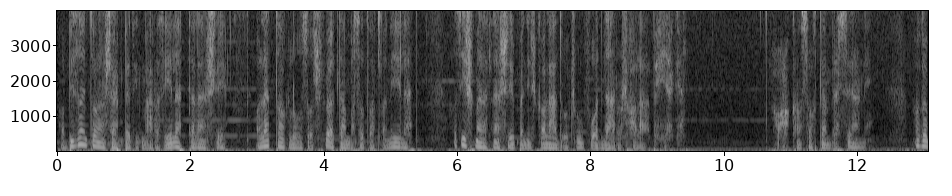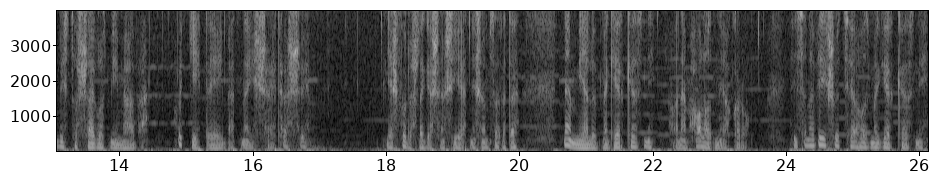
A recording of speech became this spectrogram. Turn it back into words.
A bizonytalanság pedig már az élettelenség, a letaglózott, föltámaszhatatlan élet, az ismeretlenségben is kaládó csúfordláros halálbélyege. Halkan szoktam beszélni, magabiztosságot mímelve, hogy kételjeimet ne is sejthessé. És fölöslegesen sietni sem szerete, nem mielőbb megérkezni, hanem haladni akarok. hiszen a végső célhoz megérkezni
